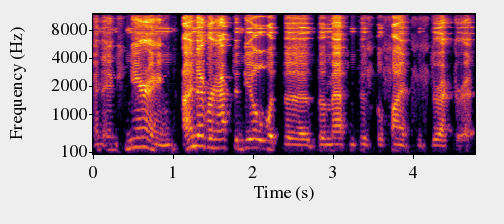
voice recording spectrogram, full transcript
and engineering, I never have to deal with the, the math and physical sciences directorate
